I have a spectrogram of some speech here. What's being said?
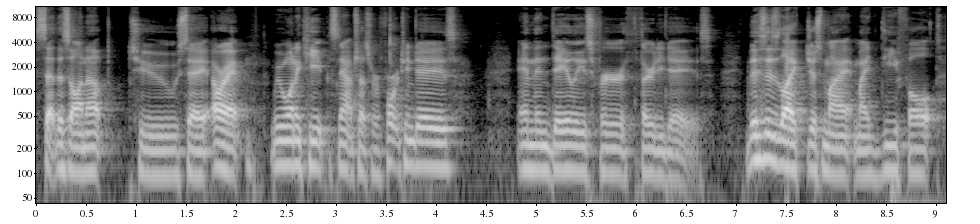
set this on up to say, all right, we want to keep snapshots for 14 days, and then dailies for 30 days. This is like just my, my default.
